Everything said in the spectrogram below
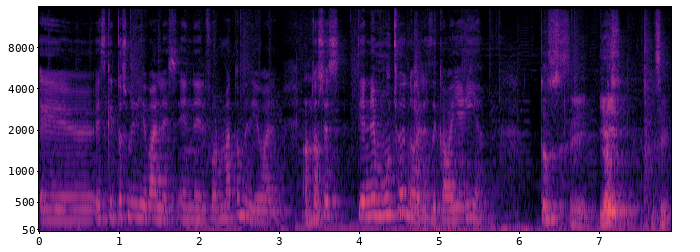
eh, escritos medievales, en el formato medieval. Ajá. Entonces tiene mucho de novelas de caballería. Entonces, Sí, y Los- ahí, sí.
